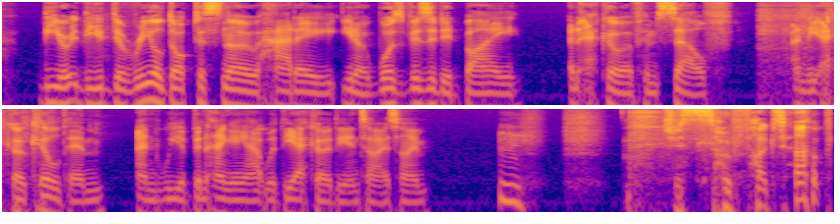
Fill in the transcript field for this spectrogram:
the the the real Doctor Snow had a you know was visited by an echo of himself, and the echo killed him. And we have been hanging out with the echo the entire time. Just so fucked up.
